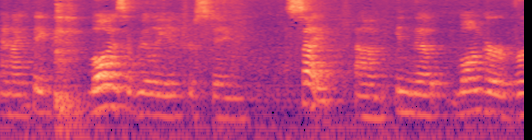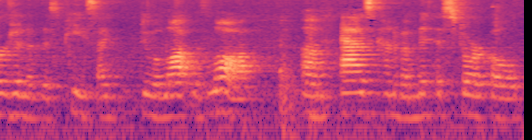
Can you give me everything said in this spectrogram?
and I think law is a really interesting site. Um, in the longer version of this piece, I do a lot with law um, as kind of a myth historical,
